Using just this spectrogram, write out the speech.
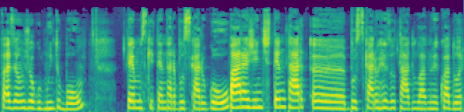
fazer um jogo muito bom. Temos que tentar buscar o gol para a gente tentar uh, buscar o resultado lá no Equador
